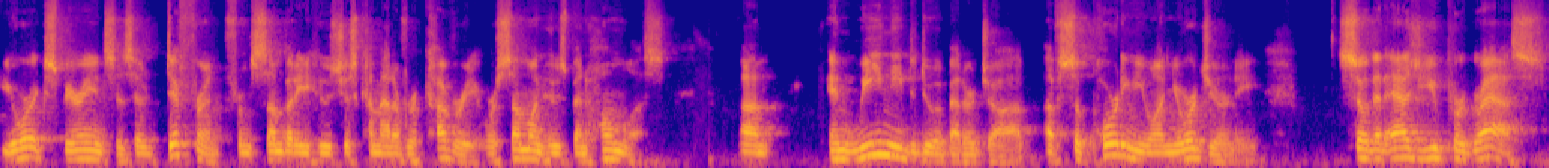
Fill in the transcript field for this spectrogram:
your experiences are different from somebody who's just come out of recovery or someone who's been homeless. Um, and we need to do a better job of supporting you on your journey so that as you progress,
